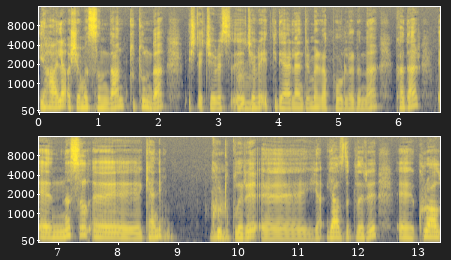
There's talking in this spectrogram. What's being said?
ihale aşamasından tutun da işte çevre e, çevre etki değerlendirme raporlarına kadar e, nasıl e, kendi kurdukları e, ya- yazdıkları e, kural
